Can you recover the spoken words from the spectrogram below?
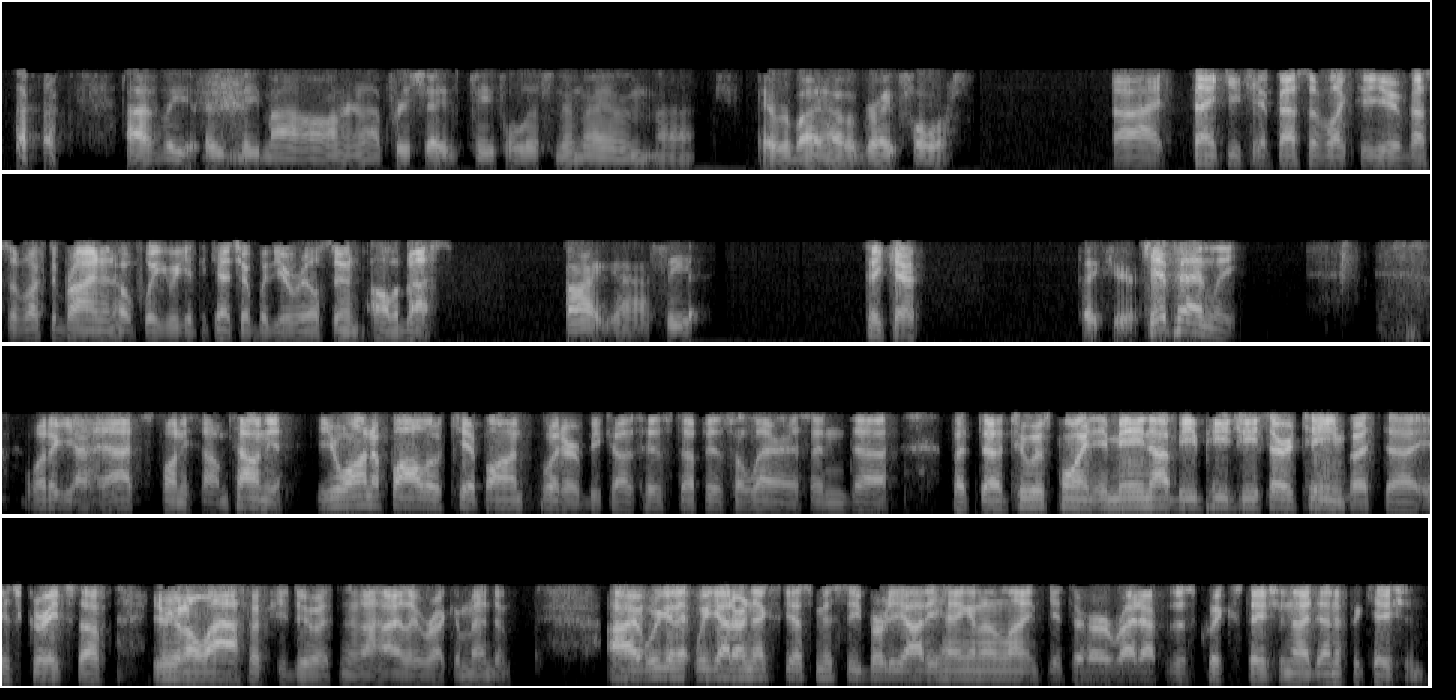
I'd be it'd be my honor, and I appreciate the people listening in, and uh, everybody have a great fourth. All right, thank you, Kip. Best of luck to you. Best of luck to Brian, and hopefully we get to catch up with you real soon. All the best. All right, guys. See you. Take care. Take care. Kip Henley. What a guy! That's funny stuff. I'm telling you, you want to follow Kip on Twitter because his stuff is hilarious. And uh, but uh, to his point, it may not be PG-13, but uh, it's great stuff. You're gonna laugh if you do it, and I highly recommend him. All right, we're gonna we got our next guest, Missie Bertiotti, hanging on the line. Get to her right after this quick station identification.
